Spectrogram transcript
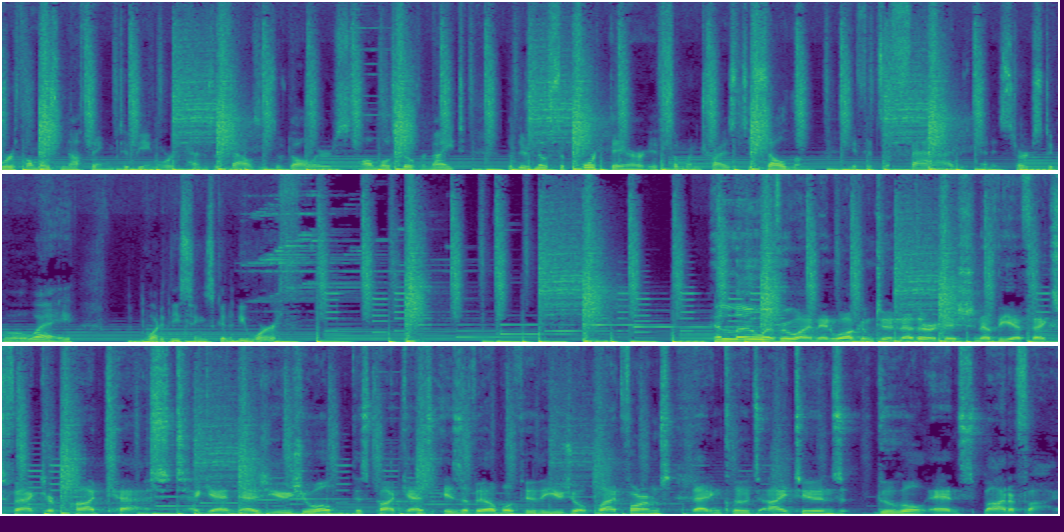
worth almost nothing to being worth tens of thousands of dollars almost overnight. But there's no support there if someone tries to sell them. If it's a fad and it starts to go away, what are these things going to be worth? Hello, everyone, and welcome to another edition of the FX Factor podcast. Again, as usual, this podcast is available through the usual platforms. That includes iTunes, Google, and Spotify.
